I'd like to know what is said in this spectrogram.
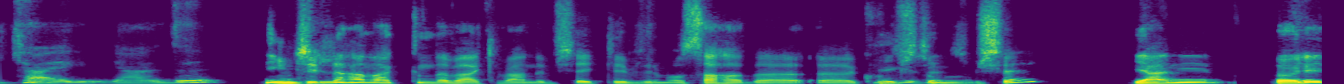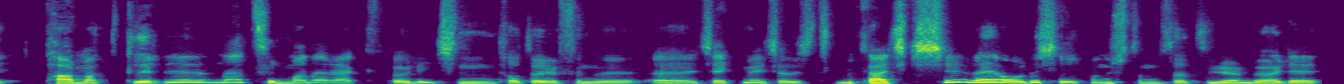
hikaye gibi geldi. İncirlihan hakkında belki ben de bir şey ekleyebilirim. O sahada e, konuştuğumuz bir şey. Yani böyle parmaklarına tırmanarak böyle içinin fotoğrafını e, çekmeye çalıştık birkaç kişi ve orada şeyi konuştuğumuzu hatırlıyorum. Böyle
